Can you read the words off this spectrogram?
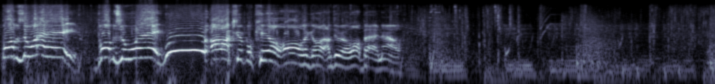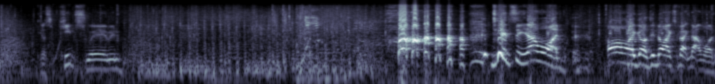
Bob's away! Bob's away! Woo! Ah, oh, triple kill. Oh my god, I'm doing a lot better now. Just keep swimming. did see that one. Oh my god, did not expect that one.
